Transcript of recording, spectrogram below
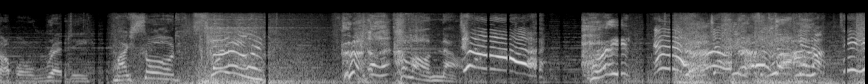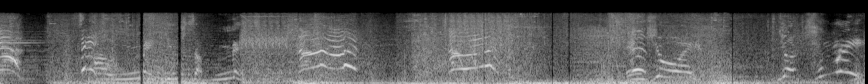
Up already. My sword. Swing! Come on now. Hey! I'll make you submit. Enjoy your treat.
